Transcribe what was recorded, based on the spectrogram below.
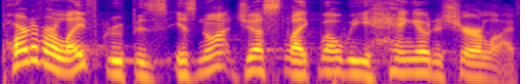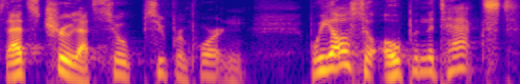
part of our life group is, is not just like, well, we hang out and share our lives. That's true, that's so, super important. We also open the text.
